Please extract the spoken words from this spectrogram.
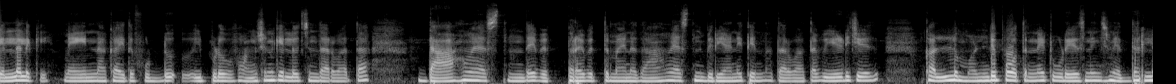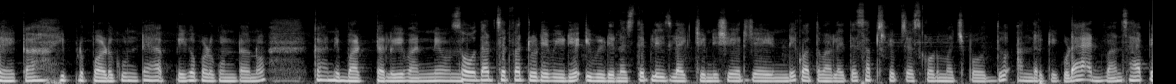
పిల్లలకి మెయిన్ నాకైతే ఫుడ్ ఇప్పుడు ఫంక్షన్కి వెళ్ళి వచ్చిన తర్వాత దాహం వేస్తుంది విపరీతమైన దాహం వేస్తుంది. బిర్యానీ తిన్న తర్వాత వేడి చే కళ్ళు మండిపోతున్నాయి. టూ డేస్ నుంచి నిద్ర లేక ఇప్పుడు పడుకుంటే హ్యాపీగా పడుకుంటాను. కానీ బట్టలు ఇవన్నీ ఉన్నాయి so that's it for today video ఈ వీడియో నచ్చితే ప్లీజ్ లైక్ చేయండి షేర్ చేయండి. కొత్త వాళ్ళైతే సబ్స్క్రైబ్ చేసుకోవడం మర్చిపోవద్దు. అందరికీ కూడా అడ్వాన్స్ హ్యాపీ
